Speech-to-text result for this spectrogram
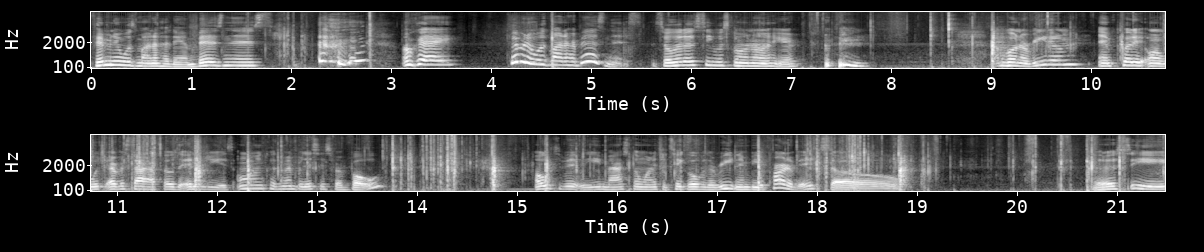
Feminine was minding her damn business. okay? Feminine was minding her business. So let us see what's going on here. I'm going to read them and put it on whichever side I feel the energy is on. Because remember, this is for both. Ultimately, Masculine wanted to take over the reading and be a part of it. So let us see.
